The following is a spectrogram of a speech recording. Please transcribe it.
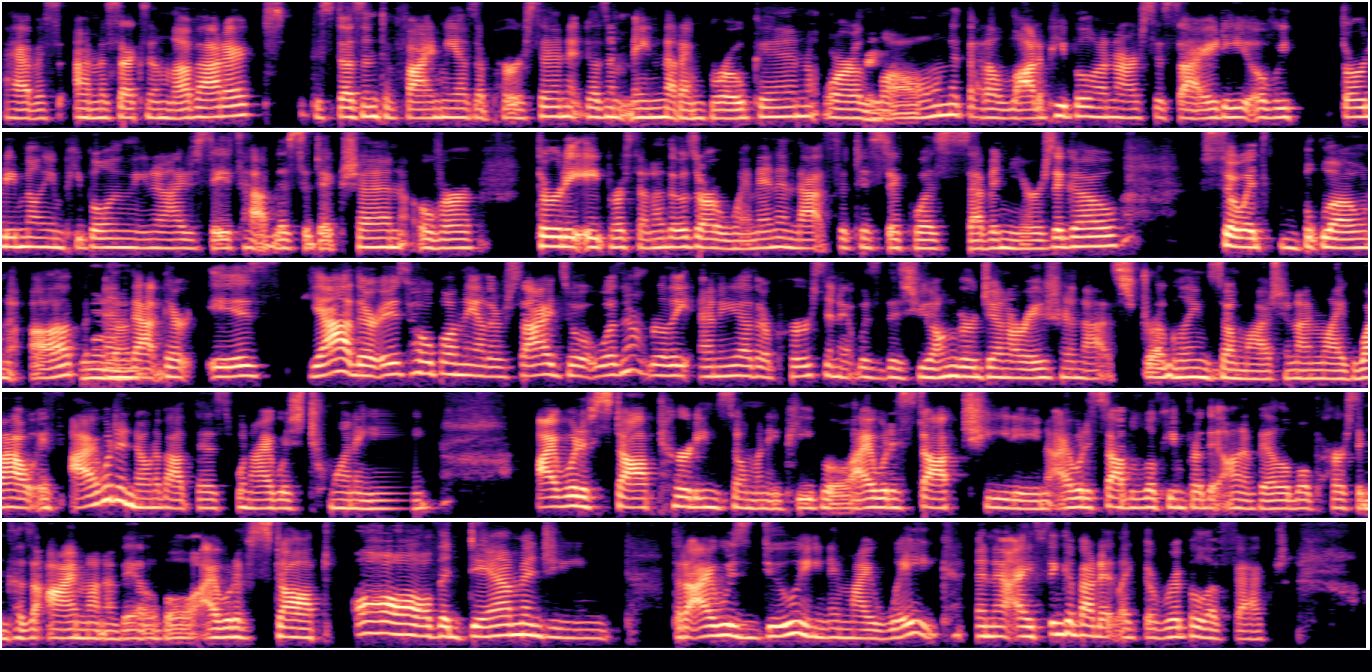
I have a, I'm a sex and love addict. This doesn't define me as a person. It doesn't mean that I'm broken or alone, right. that a lot of people in our society, over 30 million people in the United States have this addiction. Over 38% of those are women. And that statistic was seven years ago. So it's blown up, and that there is yeah, there is hope on the other side. So it wasn't really any other person. It was this younger generation that's struggling so much. And I'm like, wow, if I would have known about this when I was 20, I would have stopped hurting so many people. I would have stopped cheating. I would have stopped looking for the unavailable person because I'm unavailable. I would have stopped all the damaging that I was doing in my wake. And I think about it like the ripple effect.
